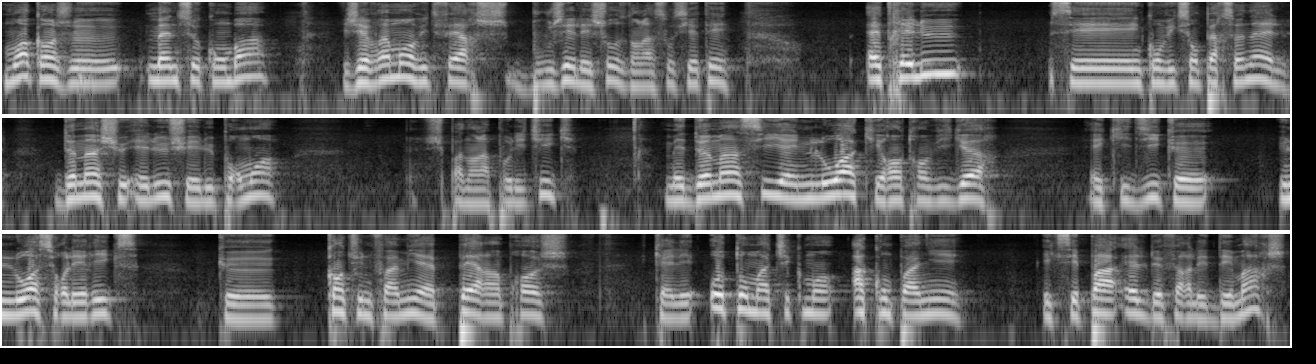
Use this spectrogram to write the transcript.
Moi, quand je mène ce combat, j'ai vraiment envie de faire bouger les choses dans la société. Être élu, c'est une conviction personnelle. Demain, je suis élu, je suis élu pour moi. Je suis pas dans la politique. Mais demain, s'il y a une loi qui rentre en vigueur et qui dit que une loi sur les RICS, que quand une famille perd un proche, qu'elle est automatiquement accompagnée et que c'est pas à elle de faire les démarches,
